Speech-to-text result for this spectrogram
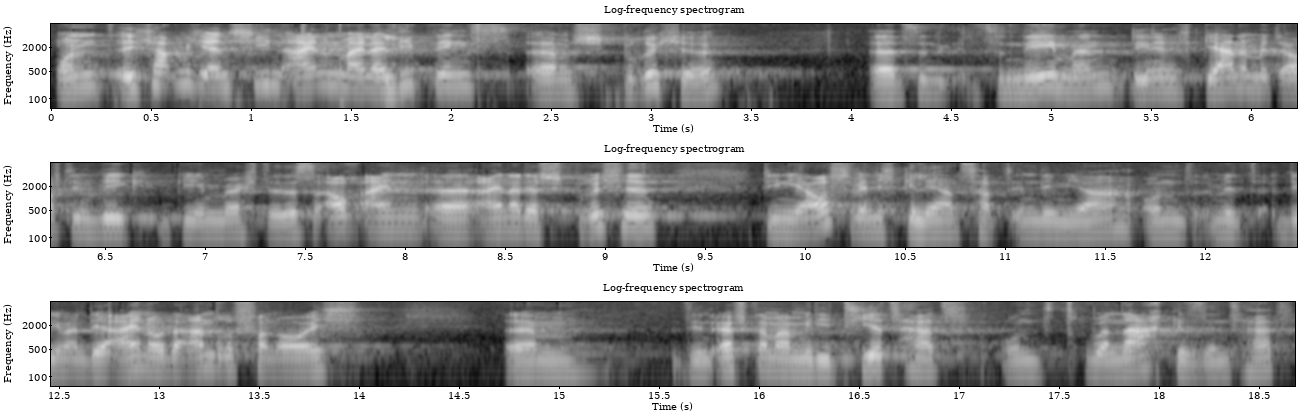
Und ich habe mich entschieden, einen meiner Lieblingssprüche äh, zu, zu, nehmen, den ich gerne mit auf den Weg geben möchte. Das ist auch ein, äh, einer der Sprüche, den ihr auswendig gelernt habt in dem Jahr und mit dem der eine oder andere von euch ähm, den öfter mal meditiert hat und darüber nachgesinnt hat.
